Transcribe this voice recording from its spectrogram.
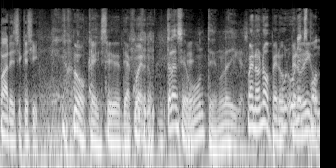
Parece que sí. ok, sí, de acuerdo. Un transeúnte, no le digas. Bueno, no, pero, un, digo,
